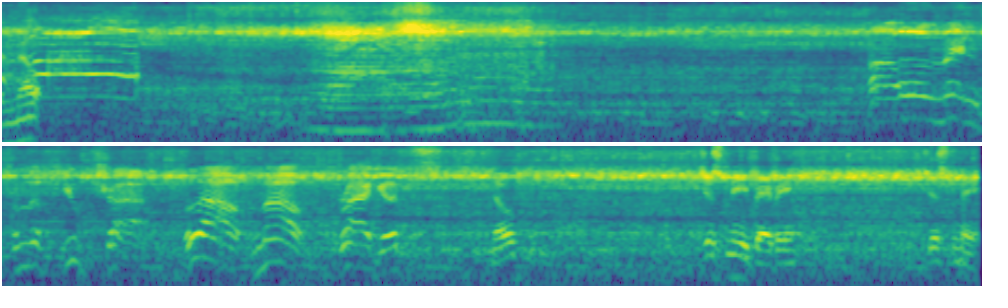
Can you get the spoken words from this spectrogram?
the melt. Are all men from the future loud mouthed braggarts? Nope. Just me, baby. Just me.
